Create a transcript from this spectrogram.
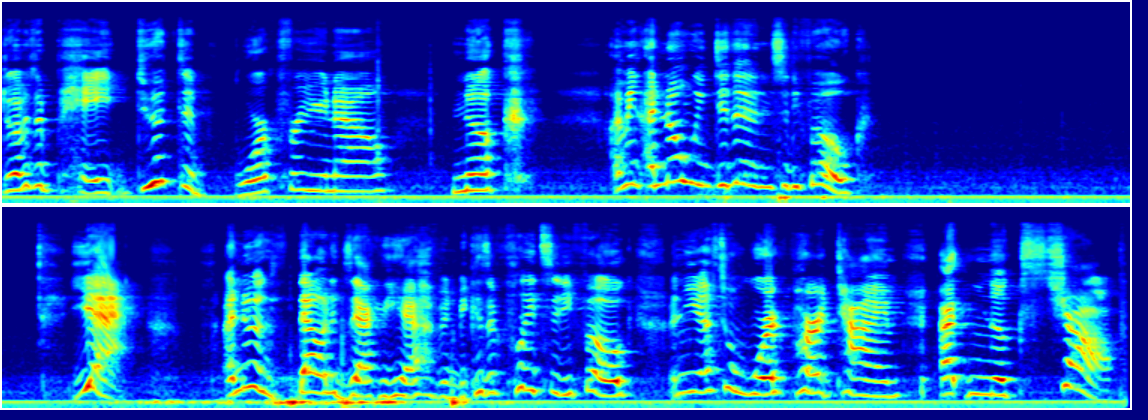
do I have to pay? Do I have to work for you now, Nook? I mean, I know we did it in City Folk. Yeah, I would exactly happen because I played City Folk, and you have to work part time at Nook's shop.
